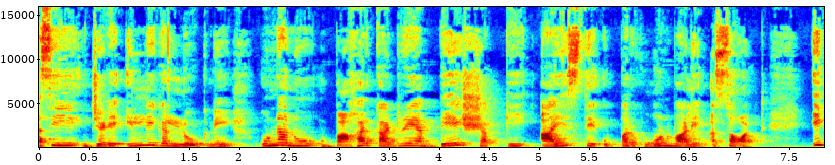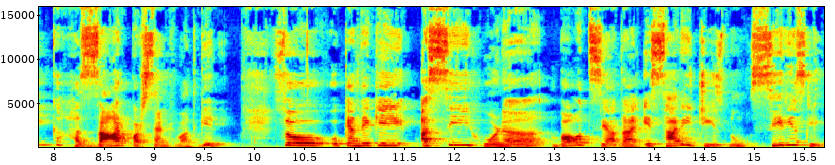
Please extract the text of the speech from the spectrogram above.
ਅਸੀਂ ਜਿਹੜੇ ਇਲੀਗਲ ਲੋਕ ਨੇ, ਉਹਨਾਂ ਨੂੰ ਬਾਹਰ ਕੱਢ ਰਹੇ ਹਾਂ, ਬੇਸ਼ੱਕੀ ਆਈਸ ਦੇ ਉੱਪਰ ਹੋਣ ਵਾਲੇ ਅਸੌਲਟ 1000% ਵੱਧ ਗਏ ਨੇ। ਸੋ ਉਹ ਕਹਿੰਦੇ ਕਿ ਅਸੀਂ ਹੁਣ ਬਹੁਤ ਜ਼ਿਆਦਾ ਇਹ ਸਾਰੀ ਚੀਜ਼ ਨੂੰ ਸੀਰੀਅਸਲੀ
